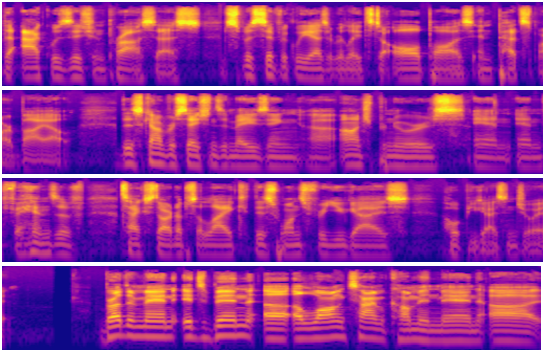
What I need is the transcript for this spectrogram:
the acquisition process specifically as it relates to AllPaws and petsmart buyout. This conversation is amazing. Uh, entrepreneurs and, and fans of tech startups alike this one's for you guys. Hope you guys enjoy it Brother, man, it's been a, a long time coming, man. Uh,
